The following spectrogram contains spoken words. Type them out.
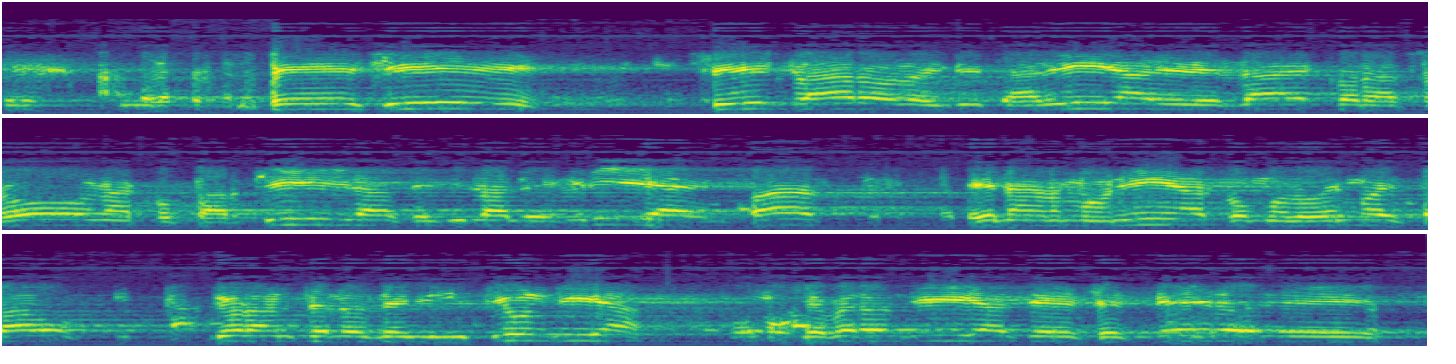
Eh, sí, sí, claro, lo invitaría de verdad de corazón a compartir, a seguir la alegría, en paz, en armonía, como lo hemos estado durante los 21 días, que fueron días de desespero, de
